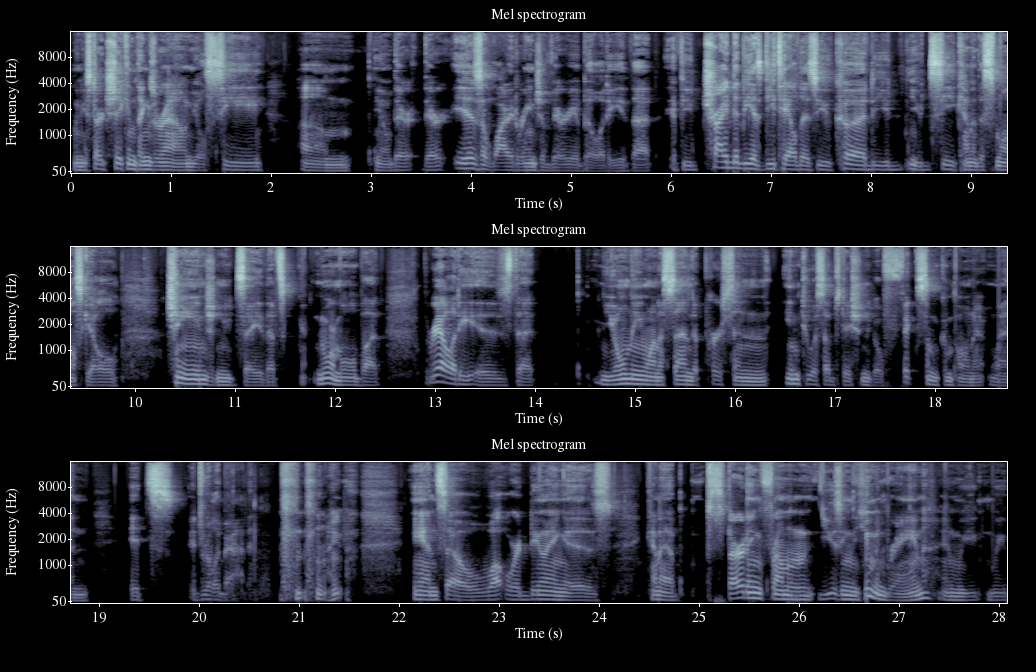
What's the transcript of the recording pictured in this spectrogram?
When you start shaking things around, you'll see um, you know there there is a wide range of variability that if you tried to be as detailed as you could you'd you'd see kind of the small scale change and you'd say that's normal but the reality is that you only want to send a person into a substation to go fix some component when it's it's really bad right? And so what we're doing is kind of starting from using the human brain and we we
